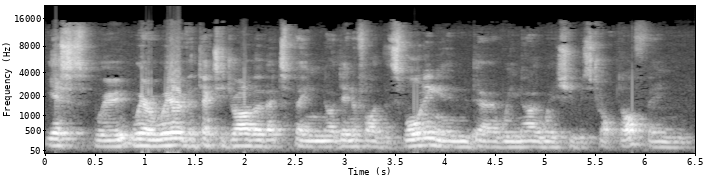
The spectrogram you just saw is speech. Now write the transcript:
Yes, we're, we're aware of the taxi driver that's been identified this morning and uh, we know where she was dropped off and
